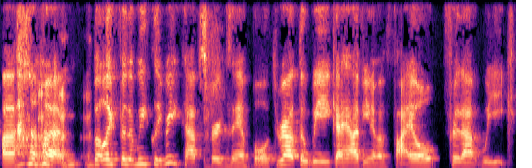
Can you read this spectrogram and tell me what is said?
Uh, but like for the weekly recaps, for example, throughout the week, I have, you know, a file for that week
